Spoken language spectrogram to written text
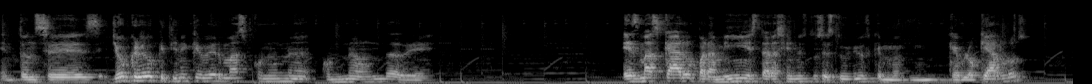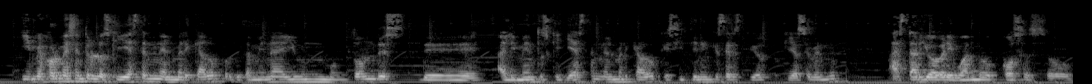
Entonces, yo creo que tiene que ver más con una, con una onda de... Es más caro para mí estar haciendo estos estudios que, que bloquearlos y mejor me centro en los que ya están en el mercado porque también hay un montón de, de alimentos que ya están en el mercado que sí tienen que ser estudiados porque ya se venden a estar yo averiguando cosas o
